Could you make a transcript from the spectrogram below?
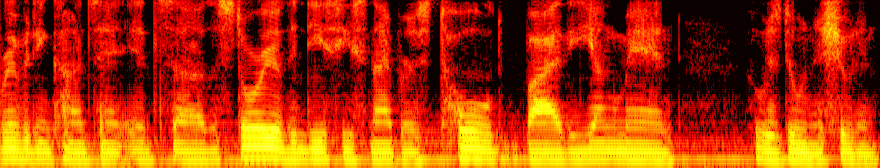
riveting content. It's uh, the story of the DC snipers told by the young man who was doing the shooting.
